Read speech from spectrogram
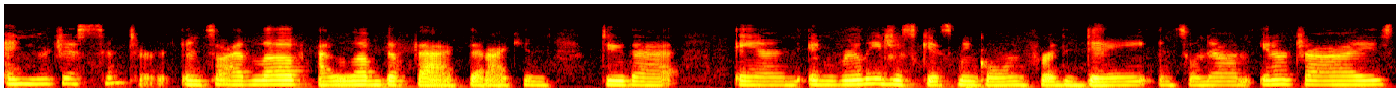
and you're just centered. And so I love I love the fact that I can do that and it really just gets me going for the day. And so now I'm energized.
